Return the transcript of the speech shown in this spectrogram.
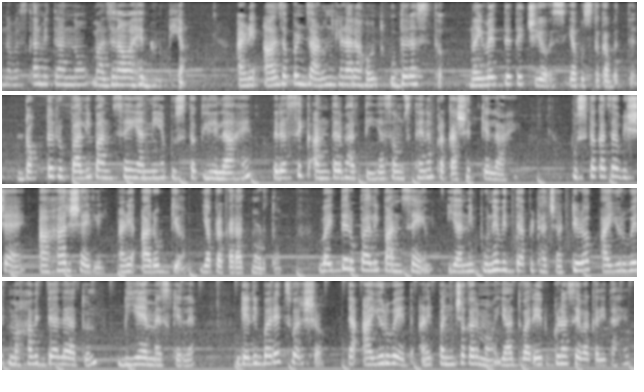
नमस्कार मित्रांनो माझं नाव आहे द्वितीया आणि आज आपण जाणून घेणार आहोत उदरस्थ नैवेद्य ते चिअर्स या पुस्तकाबद्दल. डॉक्टर रुपाली पानसे यांनी हे पुस्तक लिहिलं आहे. रसिक आंतरभारती या संस्थेनं प्रकाशित केलं आहे. पुस्तकाचा विषय आहार शैली आणि आरोग्य या प्रकारात मोडतो. वैद्य रुपाली पानसे यांनी पुणे विद्यापीठाच्या टिळक आयुर्वेद महाविद्यालयातून बी एम एस केलंय. गेली बरेच वर्ष त्या आयुर्वेद आणि पंचकर्म याद्वारे रुग्णसेवा करीत आहेत.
